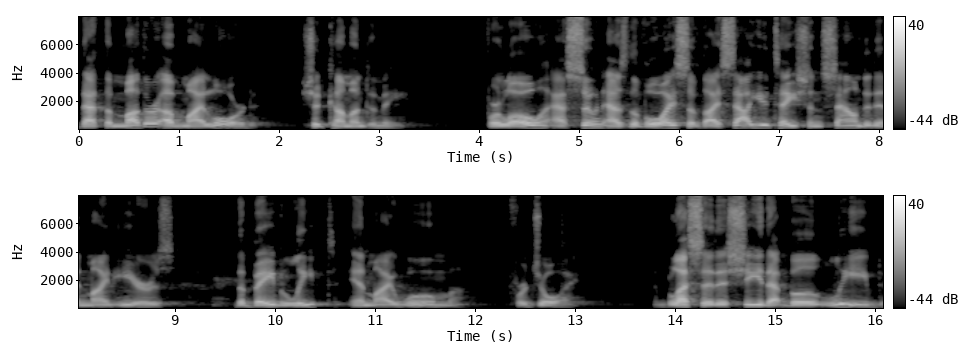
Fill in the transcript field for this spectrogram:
that the mother of my Lord should come unto me? For lo, as soon as the voice of thy salutation sounded in mine ears, the babe leaped in my womb for joy. And blessed is she that believed,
